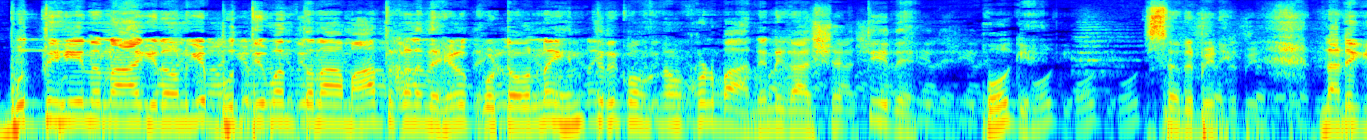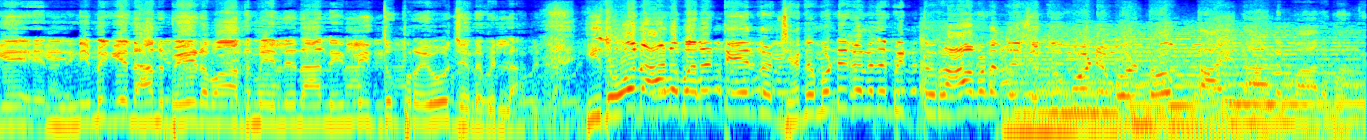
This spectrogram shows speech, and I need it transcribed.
ಬುದ್ಧಿಹೀನನಾಗಿರೋನಿಗೆ ಬುದ್ಧಿವಂತನ ಮಾತುಗಳನ್ನ ಹೇಳ್ಕೊಟ್ಟವನ್ನ ಹಿಂತಿರುಗಿ ಕರ್ಕೊಂಡು ಬಾ, ನಿನಗೆ ಆ ಶಕ್ತಿ ಇದೆ. ಹೋಗಿ. ಸರಿ ಬಿಡಿ. ನನಗೆ ನಿಮಗೆ ನಾನು ಬೇಡವಾದ ಮೇಲೆ ನಾನು ಇಲ್ಲಿದ್ದು ಪ್ರಯೋಜನವಿಲ್ಲ. ಇದೋ ನಾನು ಬರಟೆ ಜನಮುಡಿಗಳನ್ನು ಬಿಟ್ಟು ರಾವಣನ ಕೂಡಿಕೊಂಡು ಹೋಗ್ತಾ ಇದ್ದಾಳೆ ಪಾರ್ವತಿ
